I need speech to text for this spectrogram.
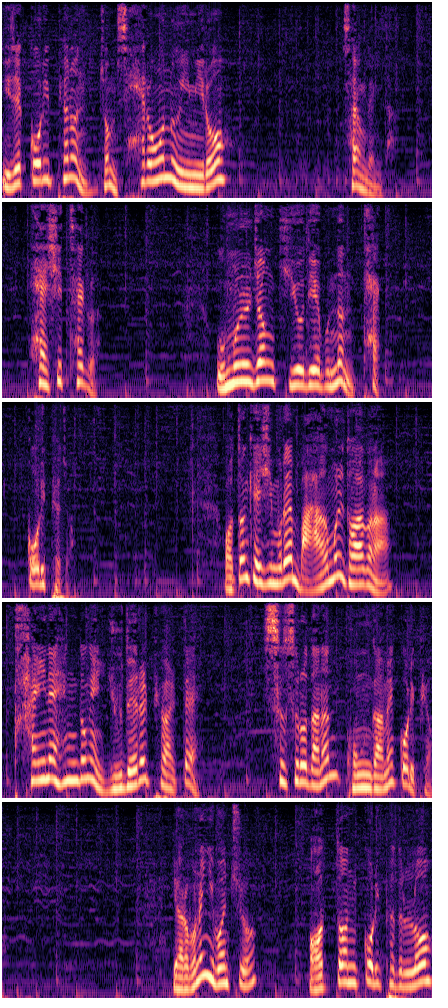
이제 꼬리표는 좀 새로운 의미로 사용됩니다. 해시태그. 우물정 기호디에 붙는 택. 꼬리표죠. 어떤 게시물에 마음을 더하거나 타인의 행동에 유대를 표할 때 스스로 다는 공감의 꼬리표. 여러분은 이번 주 어떤 꼬리표들로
